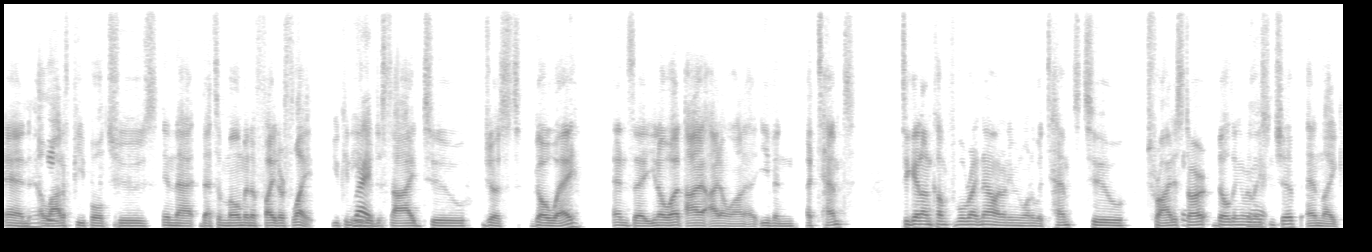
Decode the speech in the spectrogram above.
And Yeah. a lot of people choose in that that's a moment of fight or flight. You can either decide to just go away and say, you know what, I I don't want to even attempt to get uncomfortable right now. I don't even want to attempt to try to start building a relationship and like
